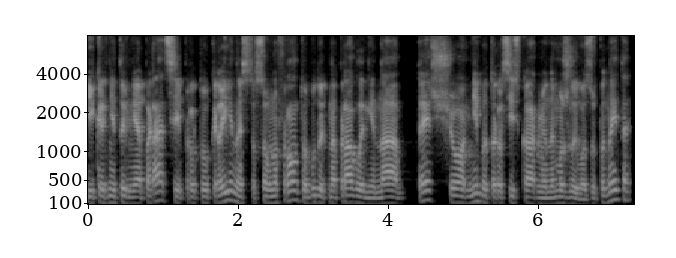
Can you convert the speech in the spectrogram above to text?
і когнітивні операції проти України стосовно фронту будуть направлені на те, що нібито російську армію неможливо зупинити,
